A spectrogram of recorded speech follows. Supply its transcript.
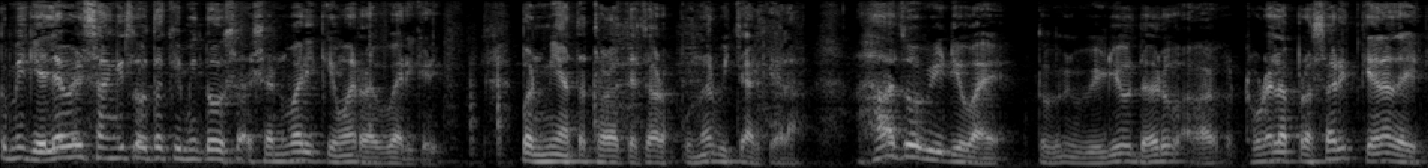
तर मी गेल्या वेळेस सांगितलं होतं की मी तो शनिवारी किंवा रविवारी करीन पण मी आता थोडा त्याच्यावर पुनर्विचार केला. हा जो व्हिडिओ आहे तो व्हिडिओ दर आठवड्याला प्रसारित केला जाईल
